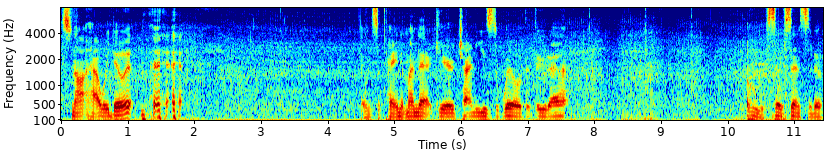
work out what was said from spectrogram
It's not how we do it. Things a pain in my neck here trying to use the wheel to do that. Oh, so sensitive.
